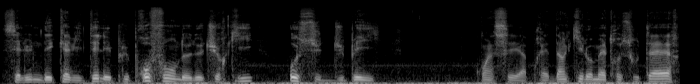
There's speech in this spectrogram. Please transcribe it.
C'est l'une des cavités les plus profondes de Turquie, au sud du pays. Coincé à près d'un kilomètre sous terre,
